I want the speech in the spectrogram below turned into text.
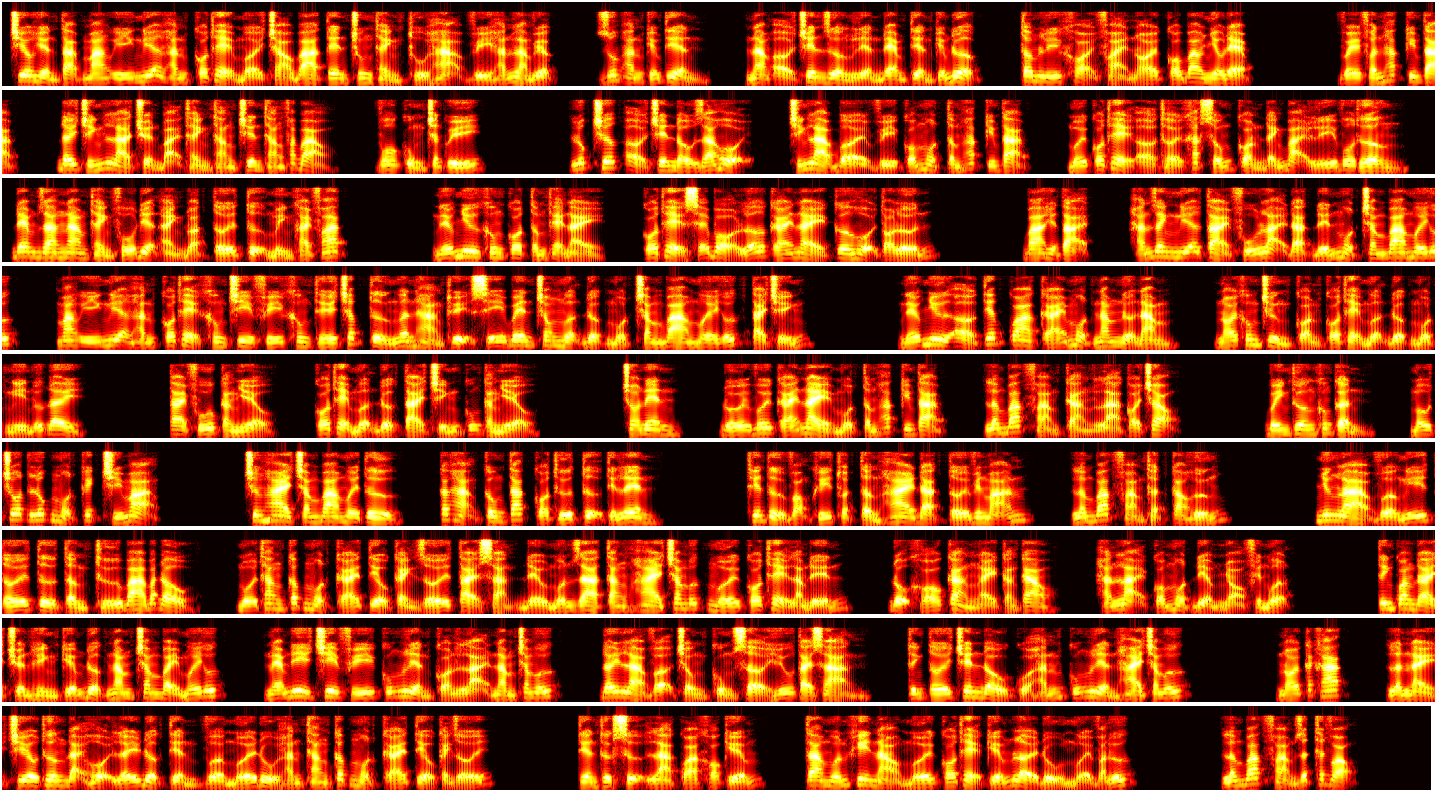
Chiêu hiền tạp mang ý nghĩa hắn có thể mời chào ba tên trung thành thủ hạ vì hắn làm việc, giúp hắn kiếm tiền, nằm ở trên giường liền đem tiền kiếm được, tâm lý khỏi phải nói có bao nhiêu đẹp. Về phần hắc kim tạp, đây chính là chuyển bại thành thắng chiến thắng pháp bảo, vô cùng chân quý. Lúc trước ở trên đấu giá hội, chính là bởi vì có một tấm hắc kim tạp, mới có thể ở thời khắc sống còn đánh bại Lý Vô Thương, đem Giang Nam thành phố điện ảnh đoạt tới tự mình khai phát. Nếu như không có tấm thẻ này, có thể sẽ bỏ lỡ cái này cơ hội to lớn. Ba hiện tại, hắn danh nghĩa tài phú lại đạt đến 130 ức, mang ý nghĩa hắn có thể không chi phí không thế chấp từ ngân hàng Thụy Sĩ bên trong mượn được 130 ức tài chính. Nếu như ở tiếp qua cái một năm nửa năm, nói không chừng còn có thể mượn được 1.000 ức đây. Tài phú càng nhiều, có thể mượn được tài chính cũng càng nhiều. Cho nên, đối với cái này một tấm hắc kim tạm, Lâm Bác Phàm càng là coi trọng. Bình thường không cần, mấu chốt lúc một kích trí mạng chương 234, các hạng công tác có thứ tự tiến lên. Thiên tử vọng khí thuật tầng 2 đạt tới viên mãn, Lâm Bác Phàm thật cao hứng. Nhưng là vừa nghĩ tới từ tầng thứ 3 bắt đầu, mỗi thăng cấp một cái tiểu cảnh giới tài sản đều muốn gia tăng 200 ức mới có thể làm đến, độ khó càng ngày càng cao, hắn lại có một điểm nhỏ phiên muộn. Tinh quang đài truyền hình kiếm được 570 ức, ném đi chi phí cũng liền còn lại 500 ức, đây là vợ chồng cùng sở hữu tài sản, tính tới trên đầu của hắn cũng liền 200 ức. Nói cách khác, lần này chiêu thương đại hội lấy được tiền vừa mới đủ hắn thăng cấp một cái tiểu cảnh giới. Tiền thực sự là quá khó kiếm, ta muốn khi nào mới có thể kiếm lời đủ 10 vạn ức. Lâm Bác Phàm rất thất vọng.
